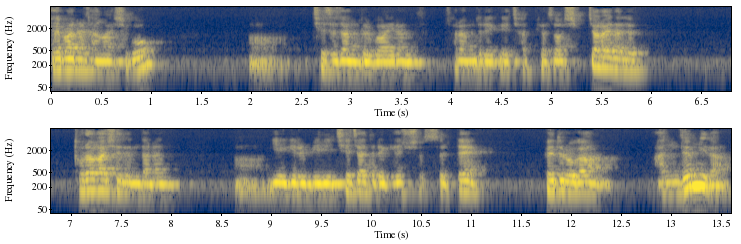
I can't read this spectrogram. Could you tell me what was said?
배반을 당하시고 어, 제사장들과 이런 사람들에게 잡혀서 십자가에 달려 돌아가셔야 된다는 어, 얘기를 미리 제자들에게 해주셨을 때 베드로가 안 됩니다.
